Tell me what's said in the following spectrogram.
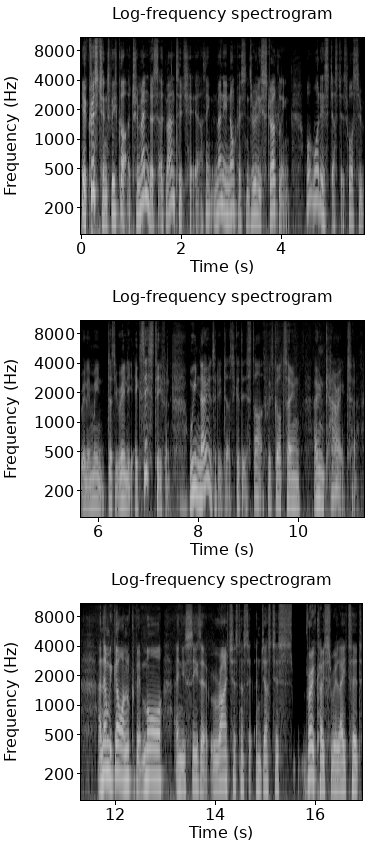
yeah, Christians, we've got a tremendous advantage here. I think many non Christians are really struggling. What, what is justice? What's it really mean? Does it really exist even? We know that it does because it starts with God's own, own character. And then we go on, look a bit more, and you see that righteousness and justice very closely related.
